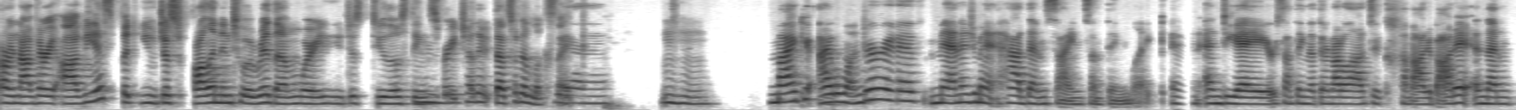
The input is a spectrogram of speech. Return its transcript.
are not very obvious but you've just fallen into a rhythm where you just do those things for Mhm. each other that's what it looks like Yeah. Mhm. Mike, I wonder if management had them sign something like an NDA or something that they're not allowed to come out about it, and then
